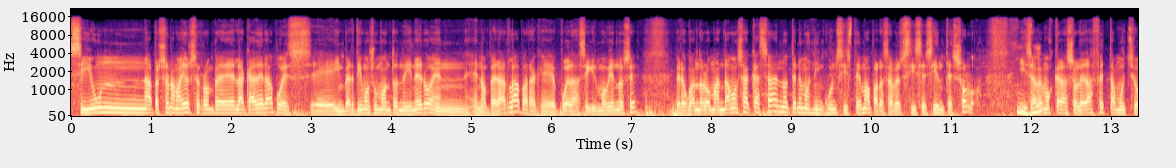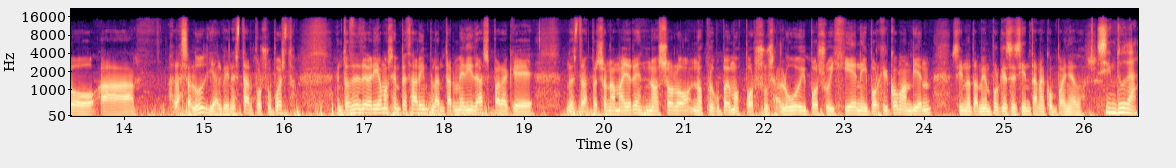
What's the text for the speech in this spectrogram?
si una persona mayor se rompe la cadera, pues eh, invertimos un montón de dinero en, en operarla para que pueda seguir moviéndose, pero cuando lo mandamos a casa no tenemos ningún sistema para saber si se siente solo. Y sabemos que la soledad afecta mucho a, a la salud y al bienestar, por supuesto. Entonces deberíamos empezar a implantar medidas para que nuestras personas mayores no solo nos preocupemos por su salud y por su higiene y por que coman bien, sino también porque se sientan acompañados. Sin duda.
